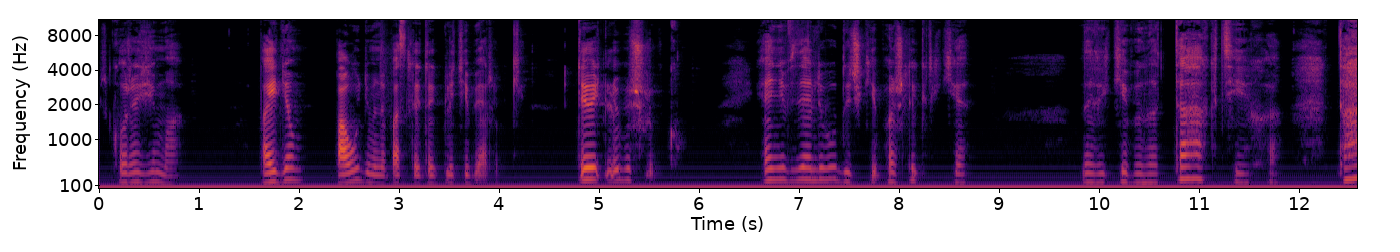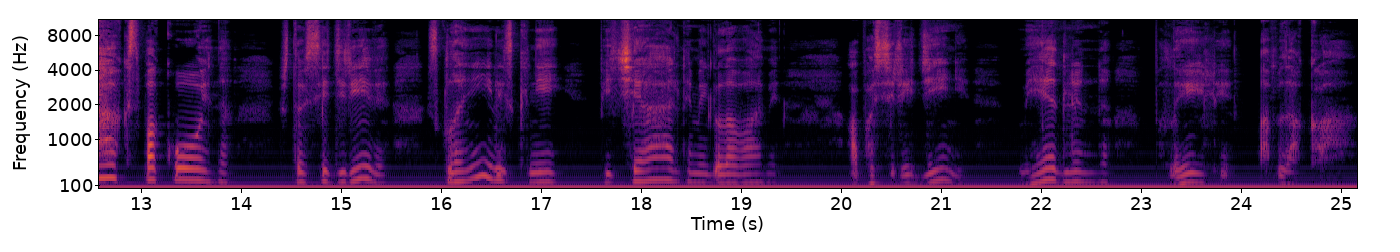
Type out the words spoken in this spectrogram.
Скоро зима. Пойдем, поудим напоследок для тебя рыбки. Ты ведь любишь рыбку. И они взяли удочки и пошли к реке. На реке было так тихо, так спокойно, что все деревья склонились к ней печальными головами, а посередине медленно плыли облака.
